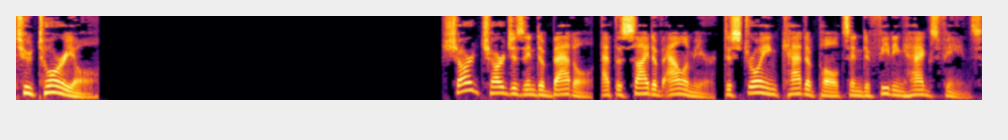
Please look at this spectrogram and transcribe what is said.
Tutorial Shard charges into battle, at the side of Allomere, destroying catapults and defeating Hagsfiends.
